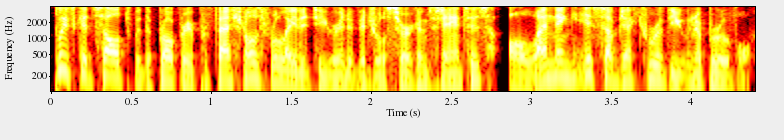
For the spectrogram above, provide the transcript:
Please consult with appropriate professionals related to your individual circumstances. All lending is subject to review and approval.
